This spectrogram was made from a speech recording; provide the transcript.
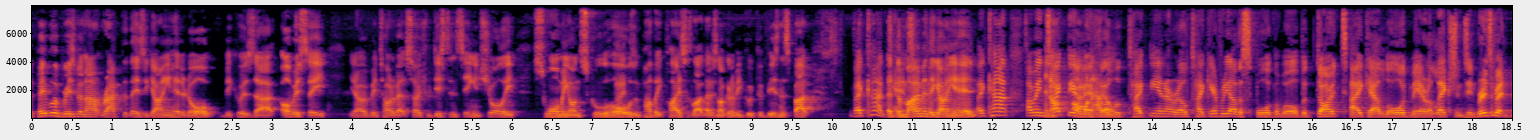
the people of Brisbane aren't wrapped that these are going ahead at all because uh, obviously, you know, we've been told about social distancing and surely swarming on school halls and public places like that is not going to be good for business. But They can't. At the moment, they're going ahead. They can't. I mean, And take I- the I AFL, have a look- take the NRL, take every other sport in the world, but don't take our Lord Mayor elections in Brisbane.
